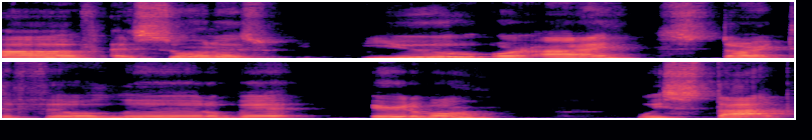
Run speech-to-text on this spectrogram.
of as soon as you or I start to feel a little bit irritable, we stop,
